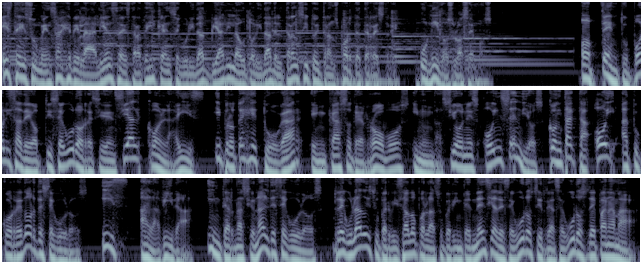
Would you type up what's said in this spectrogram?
Este es un mensaje de la Alianza Estratégica en Seguridad Vial y la Autoridad del Tránsito y Transporte Terrestre. Unidos lo hacemos. Obtén tu póliza de OptiSeguro residencial con la IS y protege tu hogar en caso de robos, inundaciones o incendios. Contacta hoy a tu corredor de seguros. IS a la vida. Internacional de Seguros. Regulado y supervisado por la Superintendencia de Seguros y Reaseguros de Panamá.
